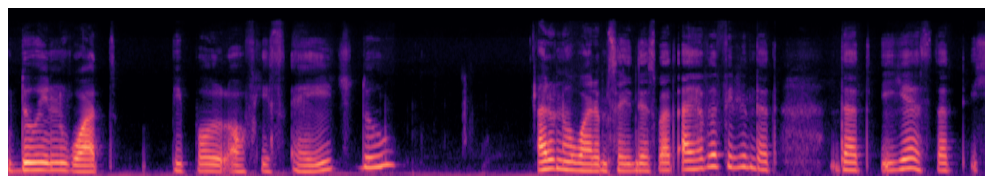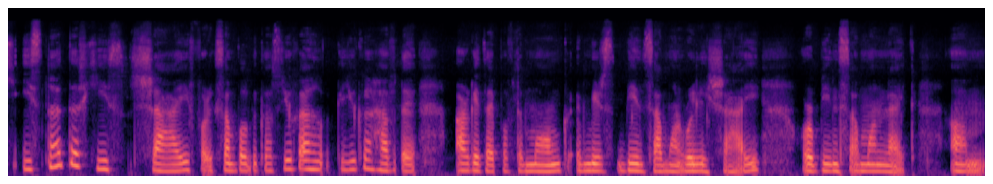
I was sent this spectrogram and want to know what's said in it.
doing what people of his age do. I don't know why i'm saying this but i have the feeling that that yes that he, it's not that he's shy for example because you can you can have the archetype of the monk and being someone really shy or being someone like um,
